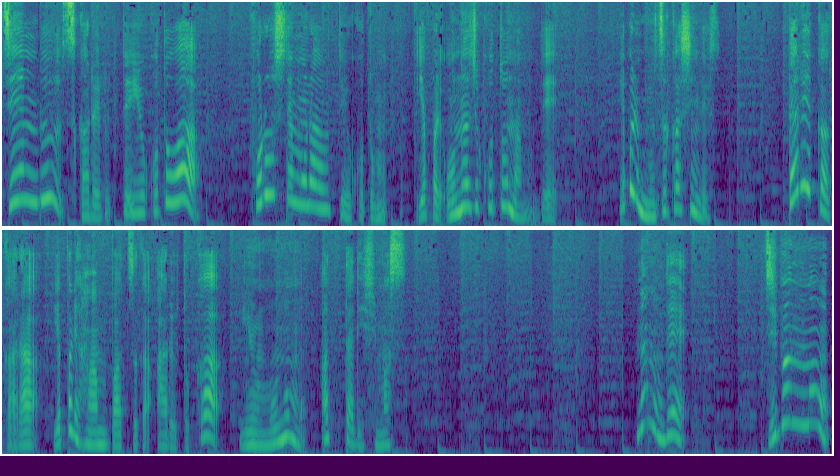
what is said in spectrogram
全部好かれるっていうことはフォローしてもらうっていうこともやっぱり同じことなのでやっぱり難しいんです。誰かからやっぱり反発があるとかいうものもあったりします。なので自分の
